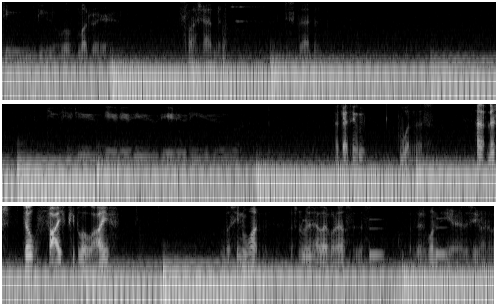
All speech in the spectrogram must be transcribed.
Do do well moderator slash admin. Discord admin. Do, do, do, do, do, do, do. Okay, I think we've won this. Hang on, there's still five people alive? I've seen one. I don't know where the hell everyone else is. Oh, there's one here, unless he ran away.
